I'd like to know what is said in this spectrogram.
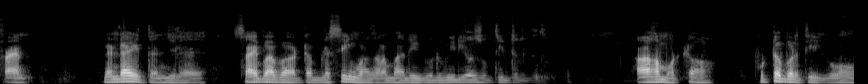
ஃபேன் ரெண்டாயிரத்தி அஞ்சில் சாய்பாபாட்ட பிளெஸ்ஸிங் வாங்குற மாதிரி ஒரு வீடியோ சுற்றிட்டு இருக்குது. ஆக மொத்தம் புட்டபர்த்திக்கும்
